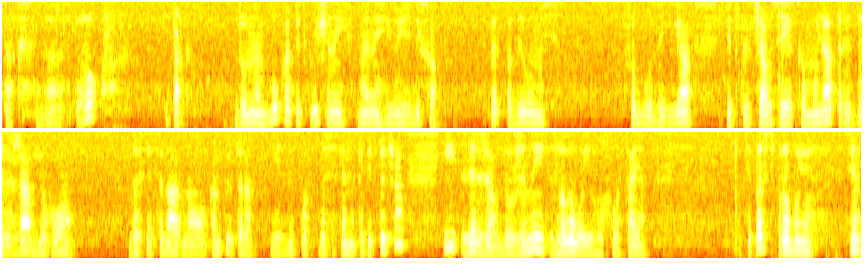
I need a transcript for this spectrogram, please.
Так, зараз беру. І так, до ноутбука підключений в мене USB хаб. Тепер подивимось, що буде. Я підключав цей акумулятор і заряджав його до стаціонарного комп'ютера, USB-порт до системника підключав і заряджав довжини, з головою його хватає. Тепер спробую цим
